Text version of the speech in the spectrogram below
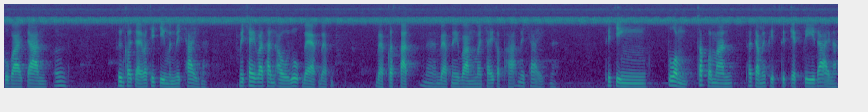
ครูบาอาจารย์เออเพิ่งเข้าใจว่าที่จริงมันไม่ใช่นะไม่ใช่ว่าท่านเอารูปแบบแบบ แบบกษัตริย์นะแบบในวังมาใช้กับพระไม่ใช่นะที่จริงต้วมสักประมาณถ้าจำไม่ผิดสิบเอ็ดปีได้นะ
